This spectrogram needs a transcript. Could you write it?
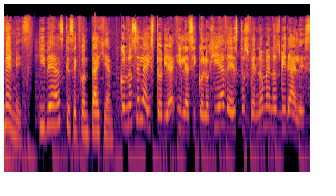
Memes, ideas que se contagian. Conoce la historia y la psicología de estos fenómenos virales.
